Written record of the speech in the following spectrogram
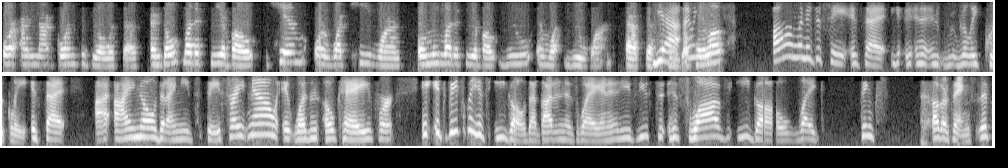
or i'm not going to deal with this. And don't let it be about him or what he wants. Only let it be about you and what you want at this yeah, point okay I mean, love? all I'm going to just say is that, and, and really quickly, is that I, I know that I need space right now. It wasn't okay for. It, it's basically his ego that got in his way, and he's used to his suave ego. Like thinks other things. It's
